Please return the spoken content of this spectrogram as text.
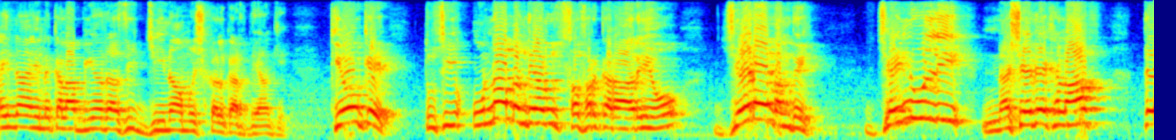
ਇਹਨਾਂ ਇਨਕਲਾਬੀਆਂ ਦਾ ਅਸੀਂ ਜੀਣਾ ਮੁਸ਼ਕਲ ਕਰ ਦਿਆਂਗੇ। ਕਿਉਂਕਿ ਤੁਸੀਂ ਉਹਨਾਂ ਬੰਦਿਆਂ ਨੂੰ ਸਫਰ ਕਰਾ ਰਹੇ ਹੋ, ਜਿਹੜੇ ਬੰਦੇ ਜੈਨੂਅਲੀ ਨਸ਼ੇ ਦੇ ਖਿਲਾਫ ਤੇ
